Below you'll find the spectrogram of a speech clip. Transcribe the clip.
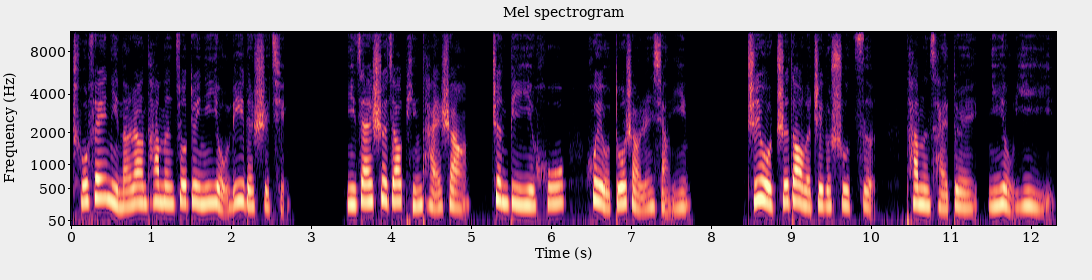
除非你能让他们做对你有利的事情。你在社交平台上振臂一呼，会有多少人响应？只有知道了这个数字，他们才对你有意义。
